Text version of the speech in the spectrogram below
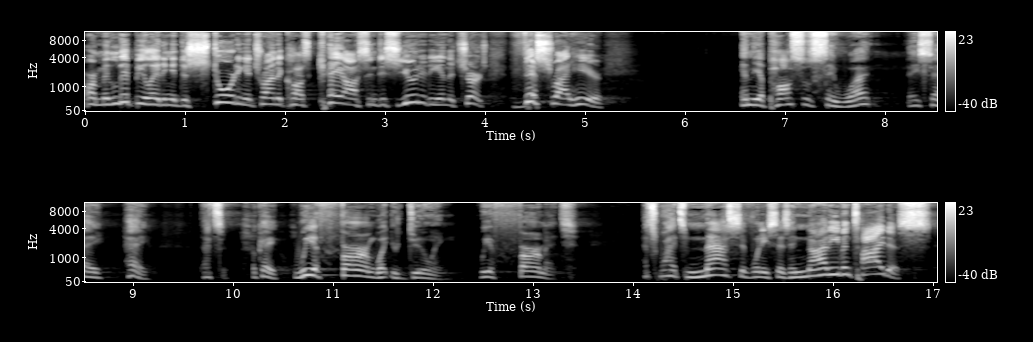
are manipulating and distorting and trying to cause chaos and disunity in the church. This right here. And the apostles say, What? They say, Hey, that's okay. We affirm what you're doing, we affirm it. That's why it's massive when he says, and not even Titus,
